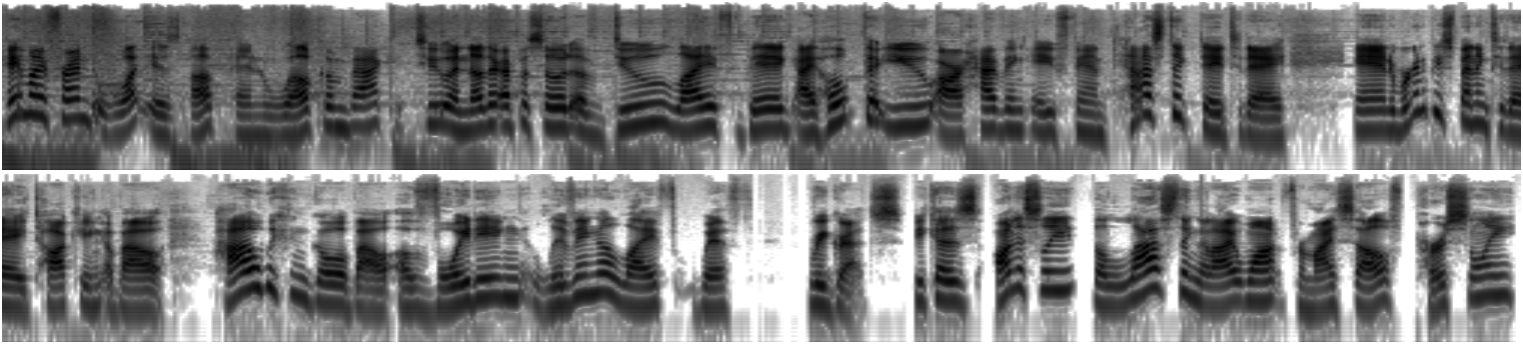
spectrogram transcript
Hey, my friend, what is up? And welcome back to another episode of Do Life Big. I hope that you are having a fantastic day today. And we're going to be spending today talking about how we can go about avoiding living a life with regrets. Because honestly, the last thing that I want for myself personally,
